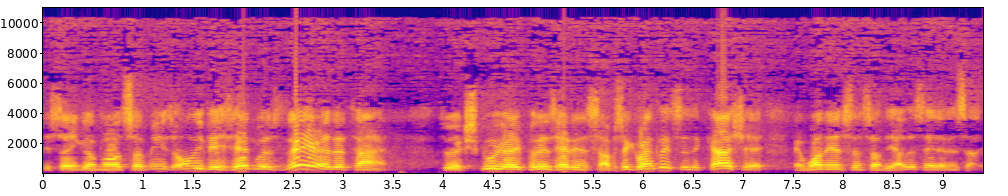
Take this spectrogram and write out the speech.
You're saying Moshe means only if his head was there at the time. To exclude, he put his head in subsequently, so the kasha in one instance on the other side and inside.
